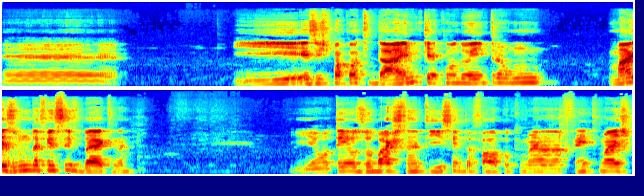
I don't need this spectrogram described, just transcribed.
É, e existe pacote Dime, que é quando entra um mais um defensive back, né? E ontem usou bastante isso, a gente vai falar um pouquinho mais lá na frente, mas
